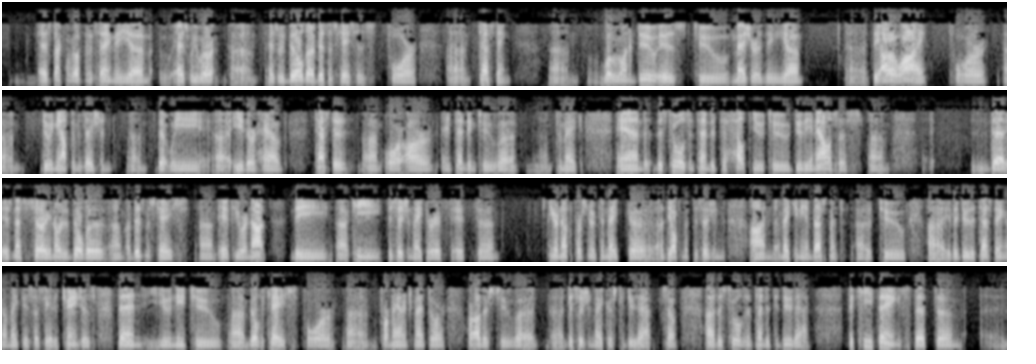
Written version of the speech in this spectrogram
as Dr. McLaughlin was saying, the um, as we were um, as we build our business cases for um, testing, um, what we want to do is to measure the uh, uh, the ROI for um, doing the optimization um, that we uh, either have tested um, or are intending to uh, um, to make. And this tool is intended to help you to do the analysis that is necessary in order to build a, a business case. If you are not the uh, key decision maker, if, if uh, you're not the person who can make uh, the ultimate decision on making the investment uh, to uh, either do the testing or make the associated changes, then you need to uh, build a case for uh, for management or or others to uh, decision makers to do that. So this tool is intended to do that. The key things that um,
